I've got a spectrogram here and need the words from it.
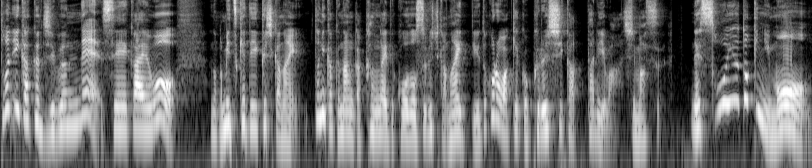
とにかく自分で正解をなんか見つけていくしかない。とにかくなんか考えて行動するしかないっていうところは結構苦しかったりはします。で、そういう時にも、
